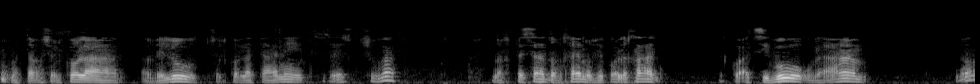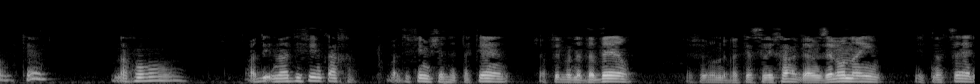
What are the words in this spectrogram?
המטרה של כל האבלות, של כל התענית, זה תשובה. מחפשה דרכנו של כל אחד, הציבור והעם. לא, כן, אנחנו מעדיפים ככה, מעדיפים שנתקן, שאפילו נדבר, שאפילו נבקש סליחה, גם אם זה לא נעים, נתנצל,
